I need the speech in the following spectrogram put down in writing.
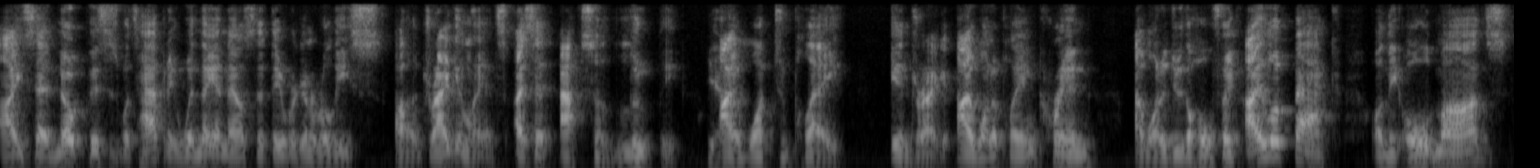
I said, nope, this is what's happening. When they announced that they were going to release uh, Dragonlance, I said absolutely. Yeah. I want to play in Dragon. I want to play in Krynn. I want to do the whole thing. I look back on the old mods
